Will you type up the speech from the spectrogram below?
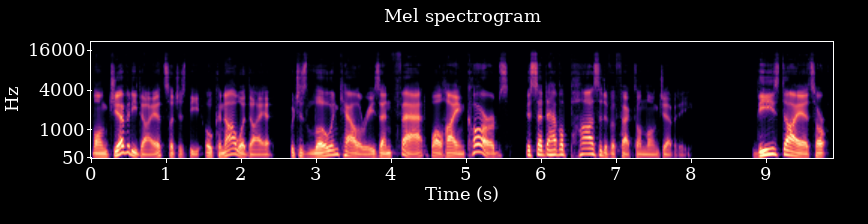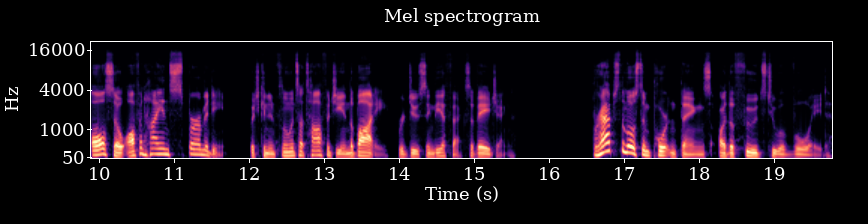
Longevity diets, such as the Okinawa diet, which is low in calories and fat while high in carbs, is said to have a positive effect on longevity. These diets are also often high in spermidine, which can influence autophagy in the body, reducing the effects of aging. Perhaps the most important things are the foods to avoid.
